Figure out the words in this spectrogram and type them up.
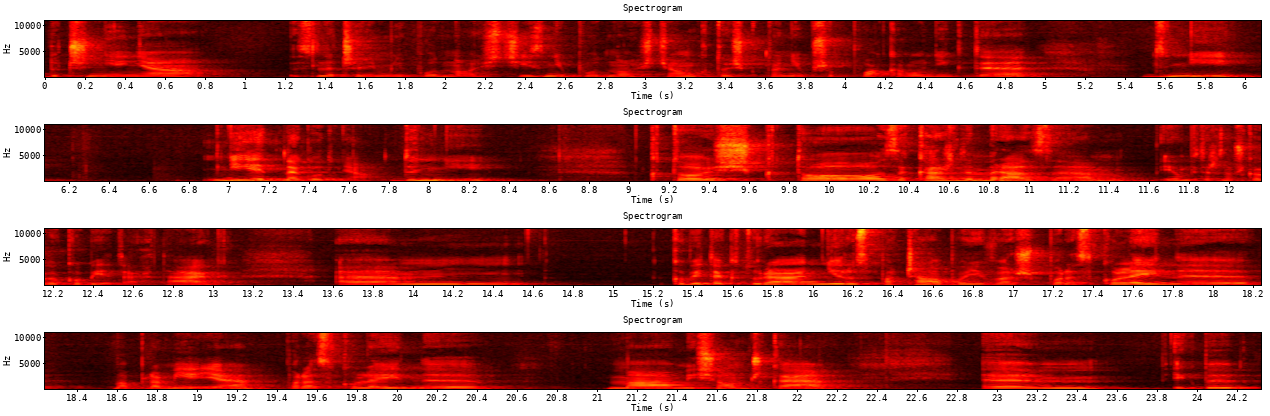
do czynienia z leczeniem niepłodności, z niepłodnością, ktoś, kto nie przepłakał nigdy. Dni, nie jednego dnia, dni, ktoś, kto za każdym razem, ja mówię też na przykład o kobietach, tak? Em, kobieta, która nie rozpaczała, ponieważ po raz kolejny ma plamienie, po raz kolejny ma miesiączkę, em, jakby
